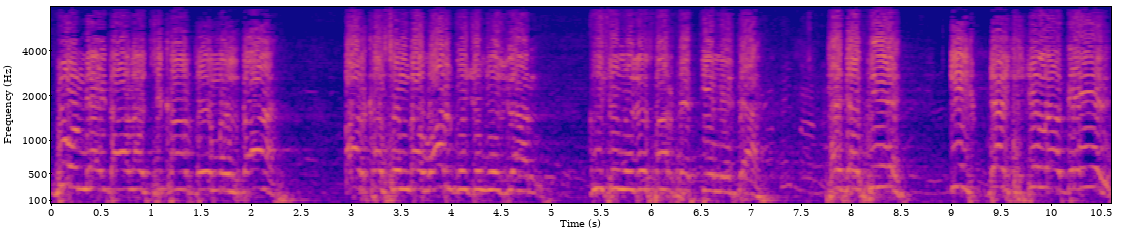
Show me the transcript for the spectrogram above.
bu meydana çıkardığımızda arkasında var gücümüzle gücümüzü sarf ettiğimizde hedefi ilk beş yıla değil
